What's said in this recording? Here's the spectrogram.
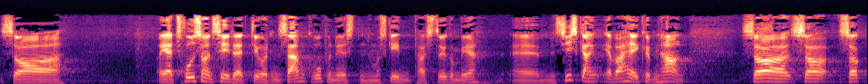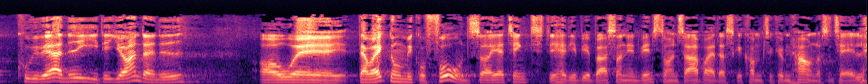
så, og jeg troede sådan set, at det var den samme gruppe næsten, måske et par stykker mere. Øhm, men sidste gang jeg var her i København, så, så, så kunne vi være nede i det hjørne dernede, og øh, der var ikke nogen mikrofon, så jeg tænkte, det her det bliver bare sådan en venstrehåndsarbejder, der skal komme til København og så tale.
